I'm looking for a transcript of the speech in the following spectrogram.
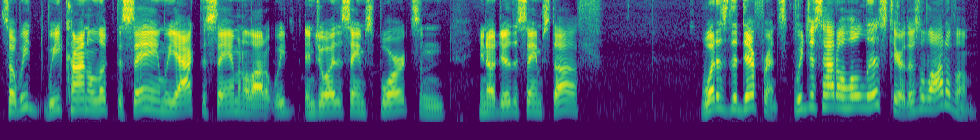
So we we kind of look the same. We act the same, and a lot of we enjoy the same sports and you know do the same stuff. What is the difference? We just had a whole list here. There's a lot of them.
